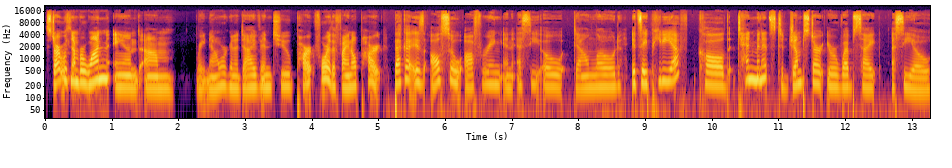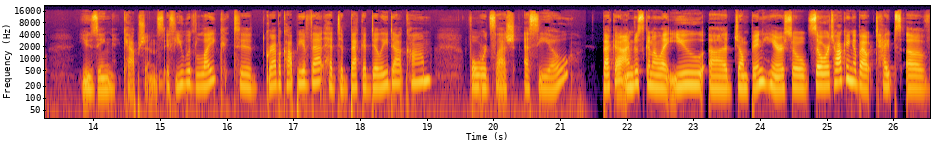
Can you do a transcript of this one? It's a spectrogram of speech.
start with number one, and um, right now we're going to dive into part four, the final part. Becca is also offering an SEO download. It's a PDF called 10 Minutes to Jumpstart Your Website SEO using captions. If you would like to grab a copy of that, head to beccadilley.com forward slash SEO. Becca, I'm just going to let you uh, jump in here. So, so we're talking about types of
